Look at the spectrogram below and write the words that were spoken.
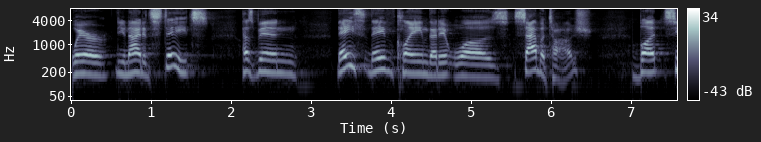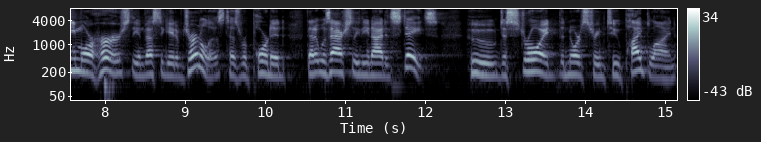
where the United States has been, they, they've claimed that it was sabotage. But Seymour Hersh, the investigative journalist, has reported that it was actually the United States who destroyed the Nord Stream 2 pipeline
